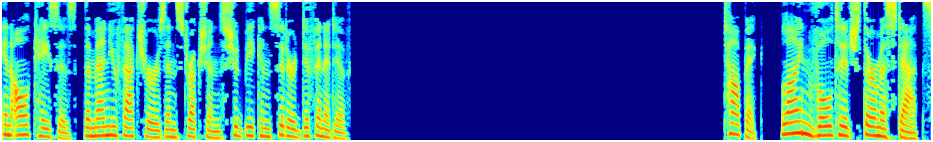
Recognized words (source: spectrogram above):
In all cases, the manufacturer's instructions should be considered definitive. Line voltage thermostats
